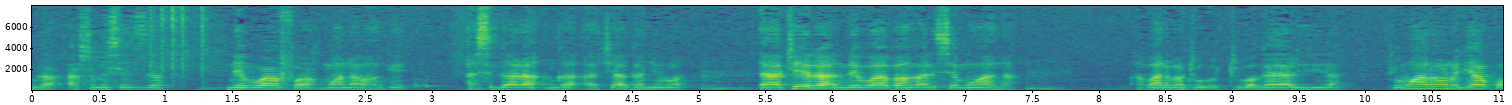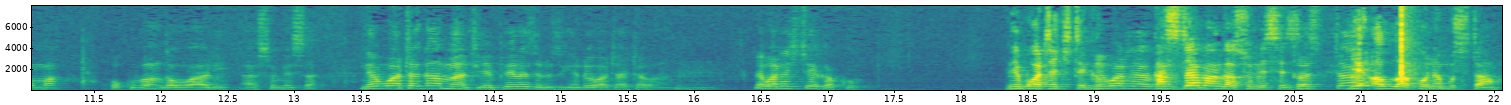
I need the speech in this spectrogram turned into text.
nga asomeseza ne bwafa mwana wange asigala nga akyaganyulwa. Ate era ne bwaba nga alise mwana abaana bano tubagayalirira. Ti omwana ono gyakoma okuba nga waali asomesa. Ne bwatagamba nti empeera zino zigende wa taata wange ne bwatakiteekako. Ne bwatakiteka Ne bw'atakiteka. kasita aba nga asomeseza. Ye allah akona mu stamp.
